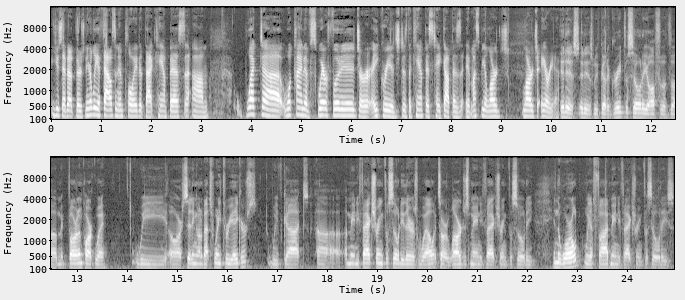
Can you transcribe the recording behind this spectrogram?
You said uh, there's nearly a thousand employed at that campus. Um, what uh, what kind of square footage or acreage does the campus take up? As it must be a large large area. It is. It is. We've got a great facility off of uh, McFarland Parkway. We are sitting on about 23 acres. We've got uh, a manufacturing facility there as well. It's our largest manufacturing facility in the world. We have five manufacturing facilities.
